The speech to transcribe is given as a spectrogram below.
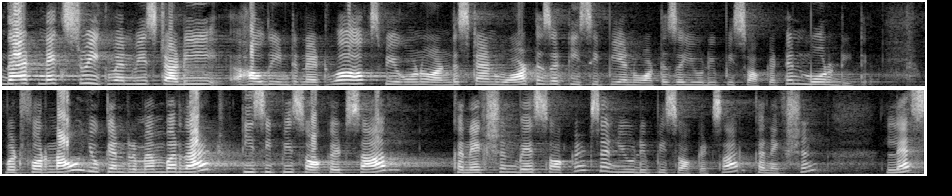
that next week when we study how the internet works we are going to understand what is a TCP and what is a UDP socket in more detail. But for now you can remember that TCP sockets are connection based sockets and UDP sockets are connection less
